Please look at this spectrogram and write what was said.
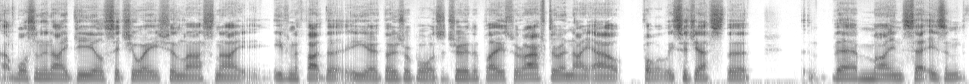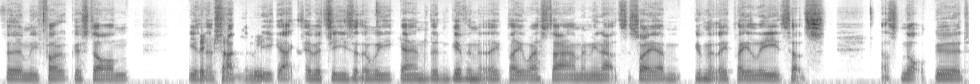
that wasn't an ideal situation last night. Even the fact that you know, those reports are true, the players were after a night out probably suggests that their mindset isn't firmly focused on you know, exactly. the league activities at the weekend. And given that they play West Ham, I mean, that's sorry, um, given that they play Leeds, that's that's not good.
